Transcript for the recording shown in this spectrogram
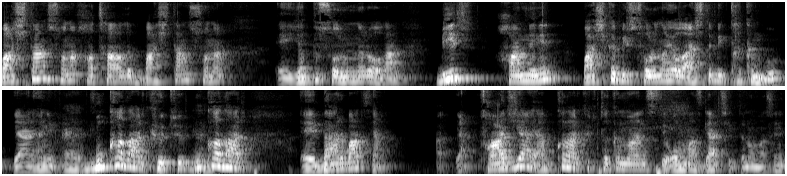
baştan sona hatalı, baştan sona e, yapı sorunları olan bir hamlenin başka bir soruna yol açtığı bir takım bu. Yani hani Evet. bu kadar kötü, bu kadar e, berbat yani yani facia ya bu kadar kötü takım mühendisliği olmaz gerçekten olmaz. Yani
